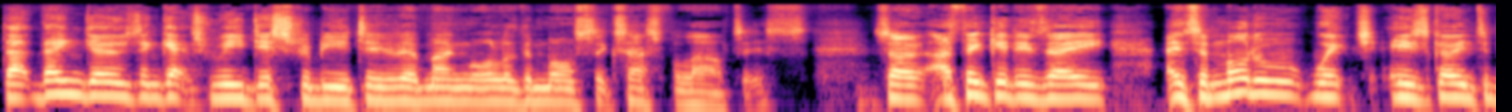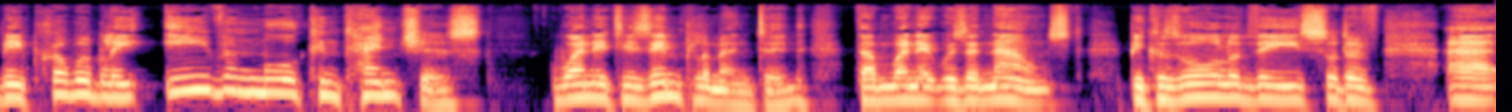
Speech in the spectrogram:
that then goes and gets redistributed among all of the more successful artists. So I think it is a, it's a model which is going to be probably even more contentious when it is implemented than when it was announced, because all of these sort of, uh,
